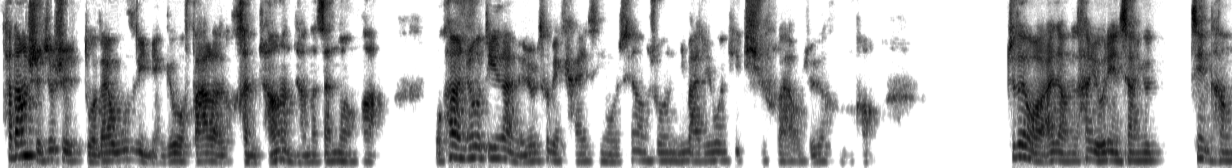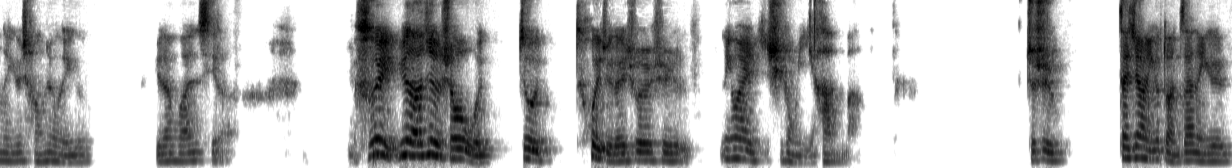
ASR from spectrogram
他当时就是躲在屋子里面给我发了很长很长的三段话。我看完之后，第一感觉就是特别开心。我心想说，你把这个问题提出来，我觉得很好。这对我来讲，他有点像一个健康的一个长久的一个一段关系了。所以遇到这个时候，我就会觉得说是另外是一种遗憾吧，就是。在这样一个短暂的一个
